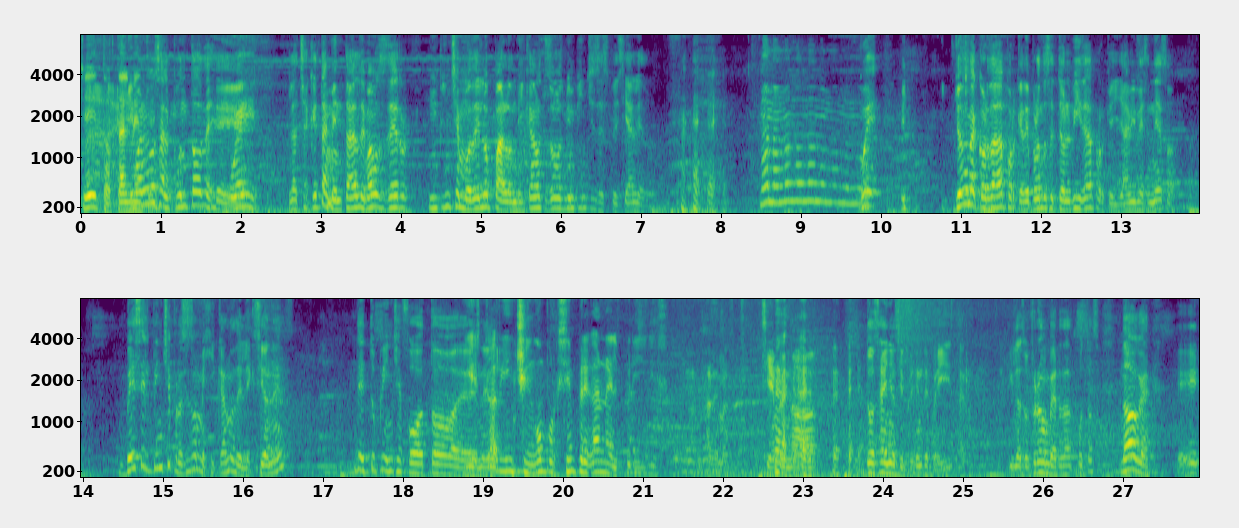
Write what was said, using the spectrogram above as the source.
Sí, Y totalmente. volvemos al punto de Güey. la chaqueta mental de vamos a hacer un pinche modelo para los mexicanos que somos bien pinches especiales, güey. No, no, no, no, no, no, no, no. Güey, y- yo no me acordaba porque de pronto se te olvida porque ya vives en eso. ¿Ves el pinche proceso mexicano de elecciones? De tu pinche foto. Y está el- bien chingón porque siempre gana el PRI. Además, siempre no. Dos años sin presidente priista. Y lo sufrieron, ¿verdad, putos? No, güey. eh,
